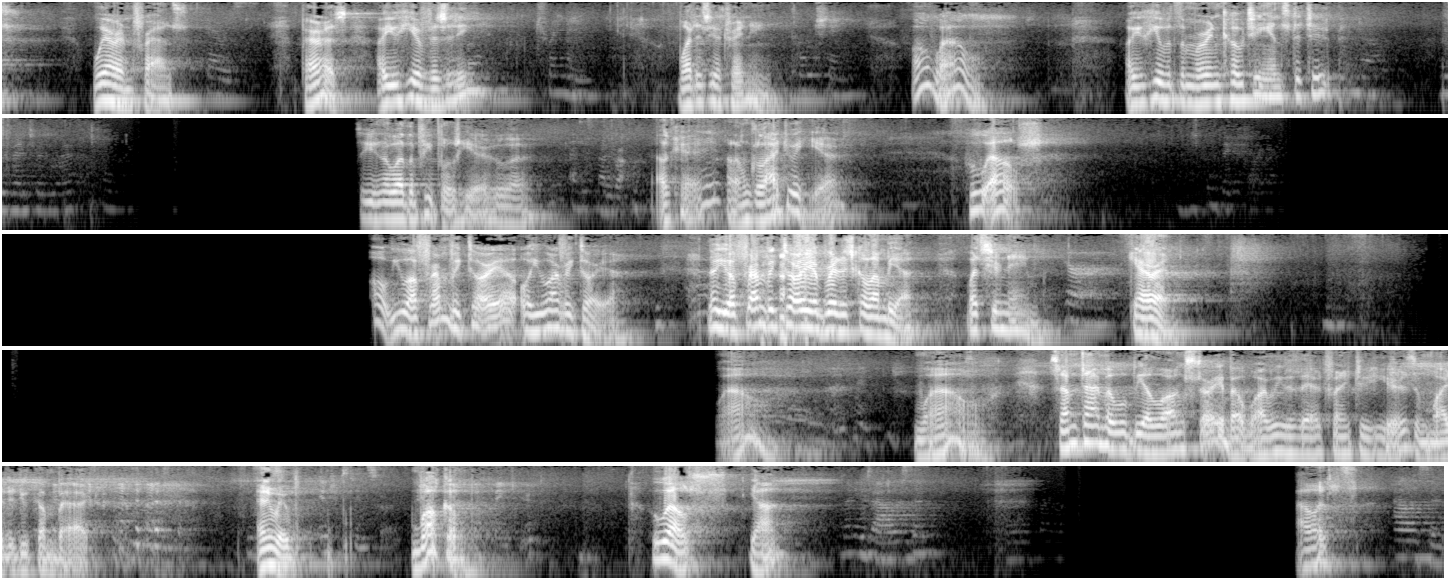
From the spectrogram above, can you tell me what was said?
Where in France? Paris. Paris. Are you here visiting? Training. What is your training? Coaching. Oh, wow. Are you here with the Marin Coaching Institute? So you know other people here who are. Okay, well, I'm glad you're here. Who else? Oh, you are from Victoria or you are Victoria? No, you are from Victoria, British Columbia. What's your name? Karen. Karen. Wow. Wow. Sometime it will be a long story about why we were there 22 years and why did you come back. Anyway, welcome. Who else? Yeah? Alice? Allison.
